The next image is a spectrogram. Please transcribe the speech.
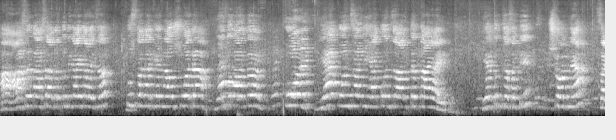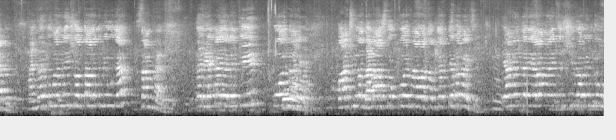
हा असं का असं आता तुम्ही काय करायचं पुस्तकाचे नाव शोधा मी तुम्हाला कळण कोण या कोणचा अर्थ काय आहे हे तुमच्यासाठी शोधण्यासाठी. आणि जर तुम्हाला नाही शोधता आलं तर मी उद्या सांगणार तर हे काय झालं की कोण झाले पाचवीला धडा असतो कोण नावाचा त्यात ते बघायचं. त्यानंतर याला म्हणायचं शिरोबिंदू.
